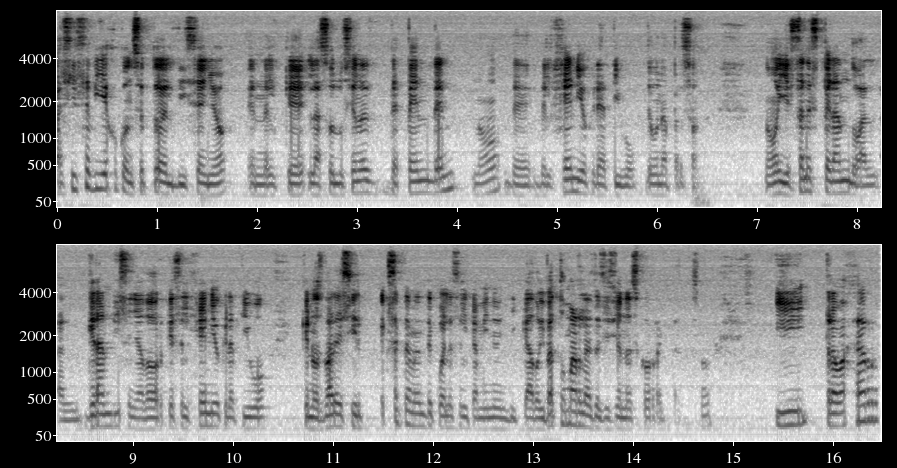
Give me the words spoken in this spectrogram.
así ese viejo concepto del diseño en el que las soluciones dependen ¿no? del genio creativo de una persona. ¿no? Y están esperando al, gran diseñador, que es el genio creativo, que nos va a decir exactamente cuál es el camino indicado y va a tomar las decisiones correctas. Y trabajar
